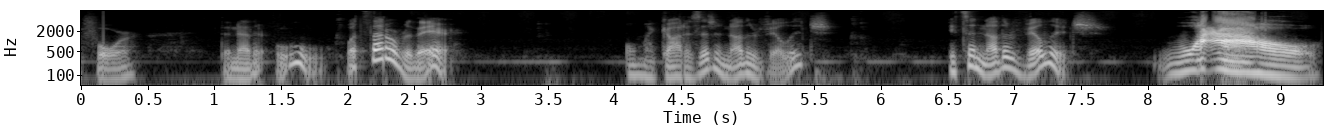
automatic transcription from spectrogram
Four. The nether. Ooh, what's that over there? Oh my god, is it another village? It's another village. Wow.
